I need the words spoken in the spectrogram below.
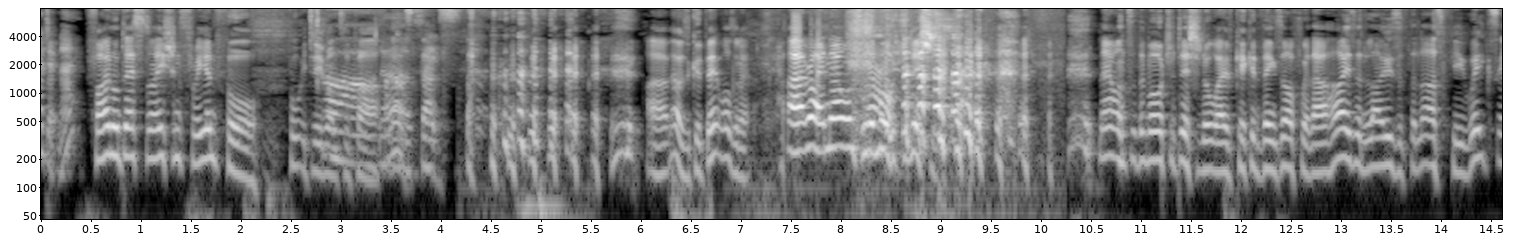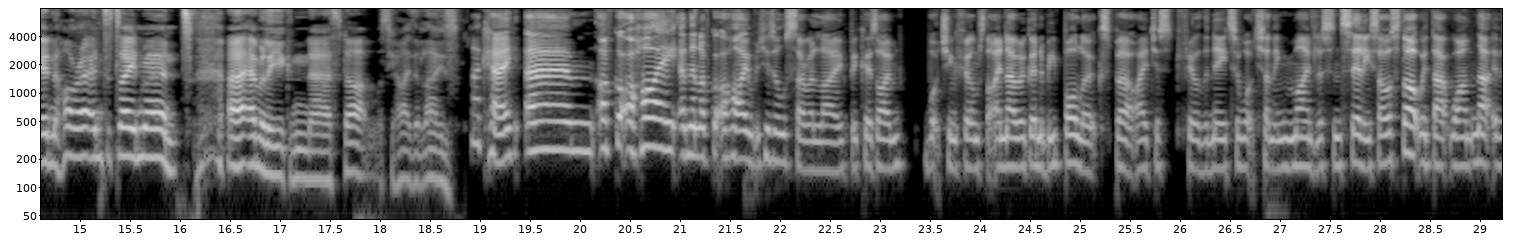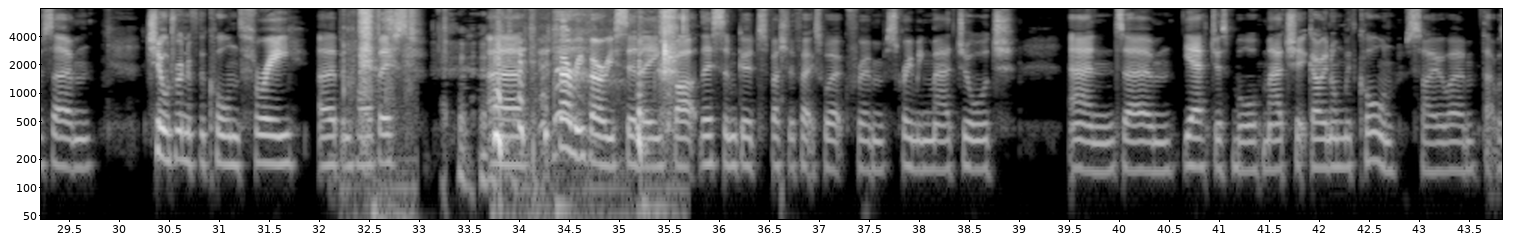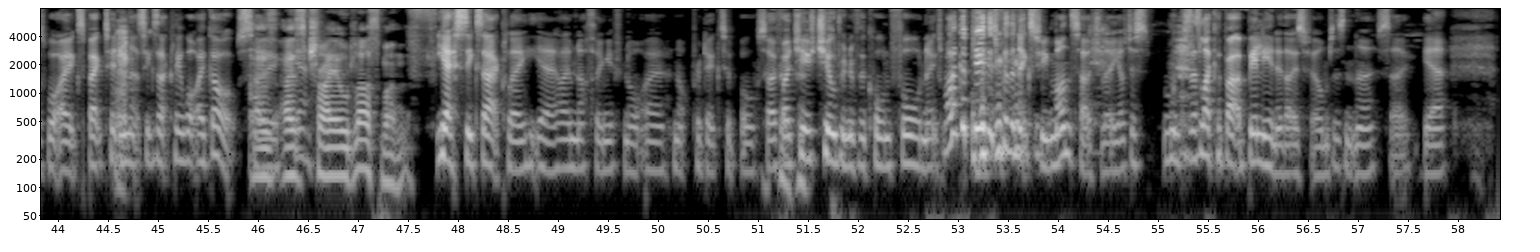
I don't know. Final Destination 3 and 4, 42 months Oh, apart. for That's, that's uh, that was a good bit, wasn't it? Uh, right, now on to the more traditional. now on to the more traditional way of kicking things off with our highs and lows of the last few weeks in horror entertainment. Uh, Emily, you can uh, start. What's your highs and lows? Okay. Um, I've got a high and then I've got a high which is also a low because I'm watching films that I know are going to be bollocks, but I just feel the need to watch something mindless and silly. So I'll start with that one. That was um, Children of the Corn 3 Urban Harvest. uh, very, very silly, but there's some good special effects work from Screaming Mad George. And um, yeah, just more mad shit going on with corn. So um, that was what I expected, and that's exactly what I got. So, as as yeah. trailed last month. Yes, exactly. Yeah, I'm nothing if not uh, not predictable. So if I choose Children of the Corn four next, well, I could do this for the next few months actually. I'll just because there's like about a billion of those films, isn't there? So yeah.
